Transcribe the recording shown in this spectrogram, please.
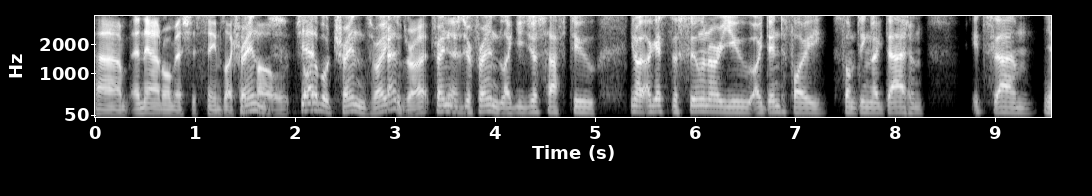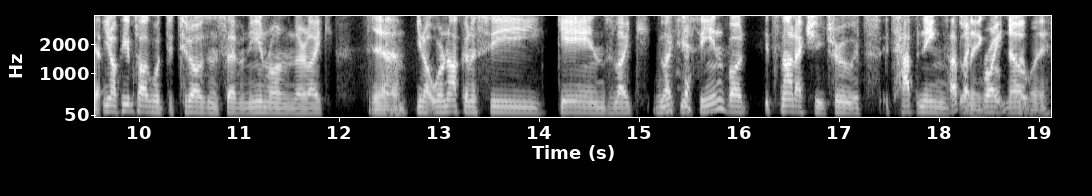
um, and now it almost just seems like trends. whole- it's all about trends, right? trends, right? Trend Yeah. is your friend. Like you just have to, you know, I guess the sooner you identify something like that, and it's, um, Yeah. you know, people talk about the 2017 run, and they're like, yeah. um, you know, we're not going to see gains like like we've seen, but it's not actually true. It's it's happening, it's happening like right constantly.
